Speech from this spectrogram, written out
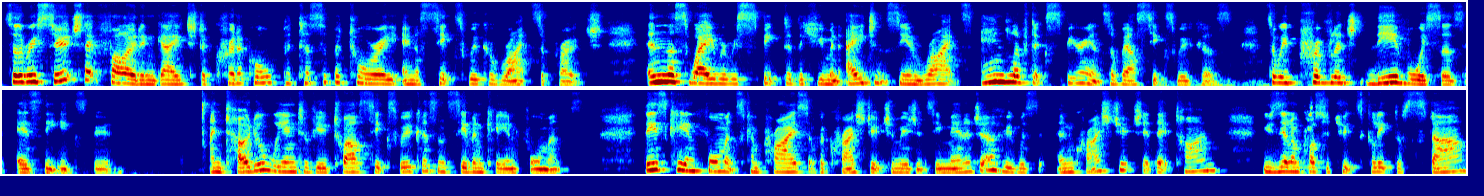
So the research that followed engaged a critical, participatory and a sex worker rights approach. In this way, we respected the human agency and rights and lived experience of our sex workers. So we privileged their voices as the expert. In total, we interviewed 12 sex workers and seven key informants. These key informants comprised of a Christchurch emergency manager who was in Christchurch at that time, New Zealand Prostitutes Collective staff,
